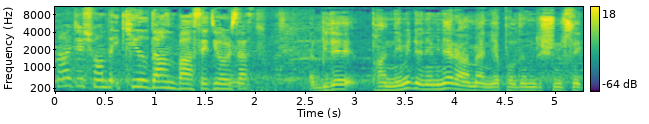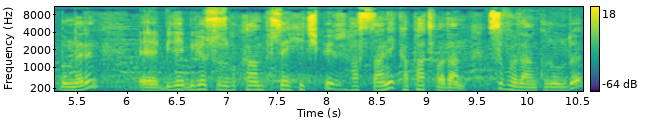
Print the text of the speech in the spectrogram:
Sadece şu anda iki yıldan bahsediyoruz aslında. Bir de pandemi dönemine rağmen yapıldığını düşünürsek bunların E, bir de biliyorsunuz bu kampüse hiçbir hastane kapatmadan sıfırdan kuruldu.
